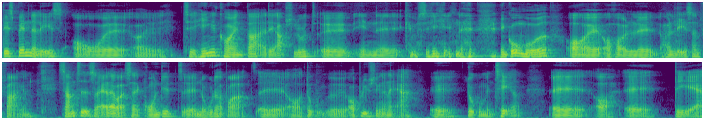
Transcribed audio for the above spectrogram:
Det er spændende at læse, og, og til hængekøjen, der er det absolut en, kan man sige, en, en god måde at, at holde, holde læseren fanget. Samtidig så er der jo altså et grundigt noteapparat, og oplysningerne er dokumenteret, og det er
